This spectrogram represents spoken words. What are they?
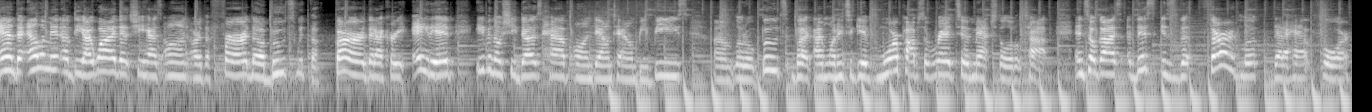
And the element of DIY that she has on are the fur, the boots with the fur that I created, even though she does have on Downtown BB's um, little boots, but I wanted to give more pops of red to match the little top. And so guys, this is the third look that I have for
